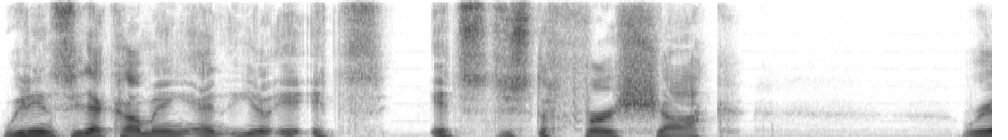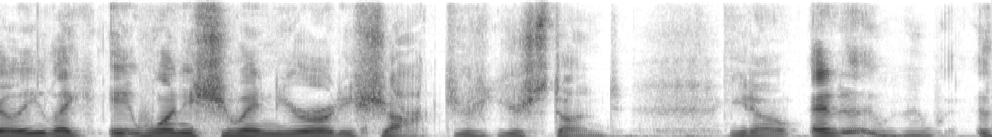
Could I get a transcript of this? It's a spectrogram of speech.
we didn't see that coming. And you know, it, it's it's just the first shock. Really, like it, one issue in, you're already shocked. You're you're stunned you know and uh,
